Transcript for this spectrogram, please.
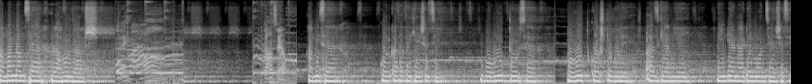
আমার নাম স্যার রাহুল দাস कहाँ से हैं आप আমি স্যার কলকাতা থেকে এসেছি বহুত দূর স্যার বহুত কষ্ট করে আজকে আমি এই ইন্ডিয়ান আইডল মঞ্চে এসেছি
